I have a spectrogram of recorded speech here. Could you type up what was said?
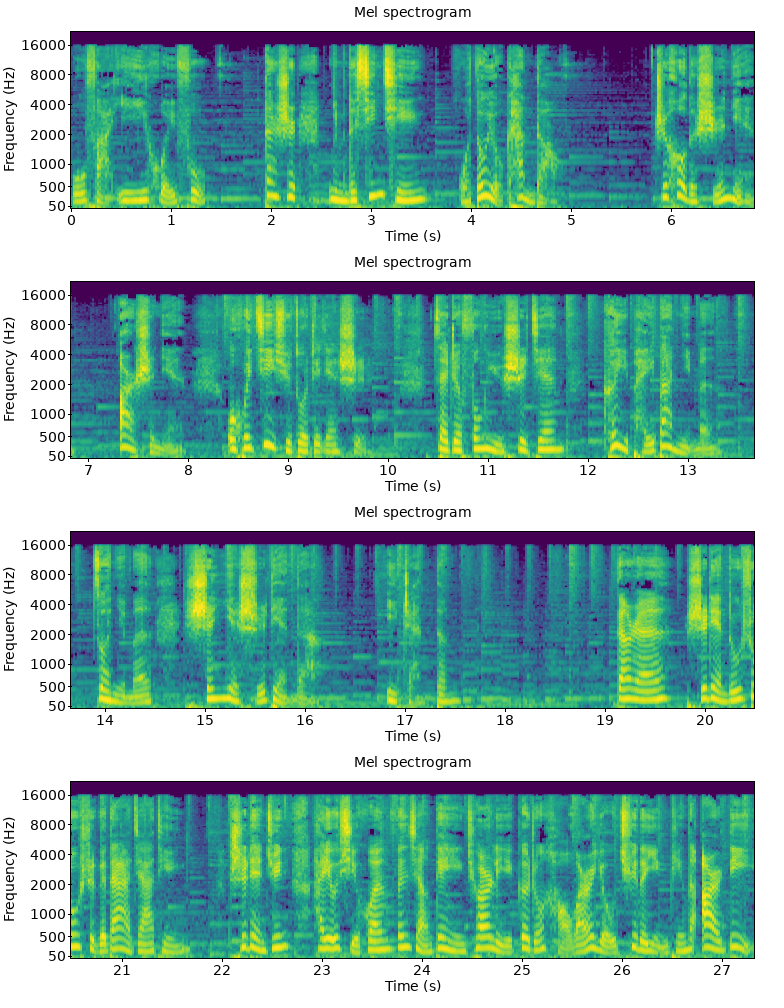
无法一一回复，但是你们的心情我都有看到。之后的十年、二十年，我会继续做这件事，在这风雨世间，可以陪伴你们，做你们深夜十点的。一盏灯。当然，十点读书是个大家庭，十点君还有喜欢分享电影圈里各种好玩有趣的影评的二弟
